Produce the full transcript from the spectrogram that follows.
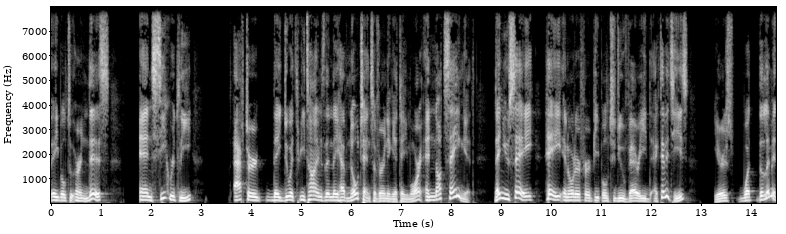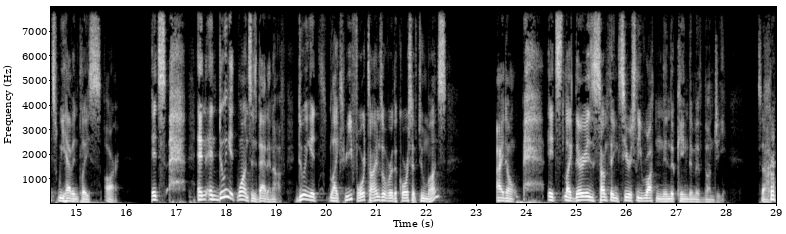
able to earn this," and secretly after they do it 3 times then they have no chance of earning it anymore and not saying it. Then you say, "Hey, in order for people to do varied activities, here's what the limits we have in place are." It's and and doing it once is bad enough. Doing it like three, four times over the course of two months, I don't. It's like there is something seriously rotten in the kingdom of Bungie. So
